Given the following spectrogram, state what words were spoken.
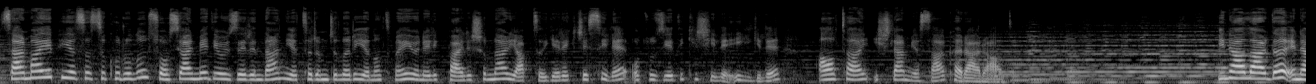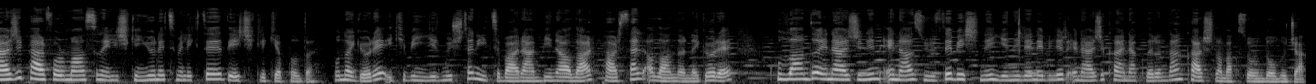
Sermaye Piyasası Kurulu sosyal medya üzerinden yatırımcıları yanıltmaya yönelik paylaşımlar yaptığı gerekçesiyle 37 kişiyle ilgili 6 ay işlem yasağı kararı aldı. Binalarda enerji performansına ilişkin yönetmelikte değişiklik yapıldı. Buna göre 2023'ten itibaren binalar parsel alanlarına göre kullandığı enerjinin en az %5'ini yenilenebilir enerji kaynaklarından karşılamak zorunda olacak.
